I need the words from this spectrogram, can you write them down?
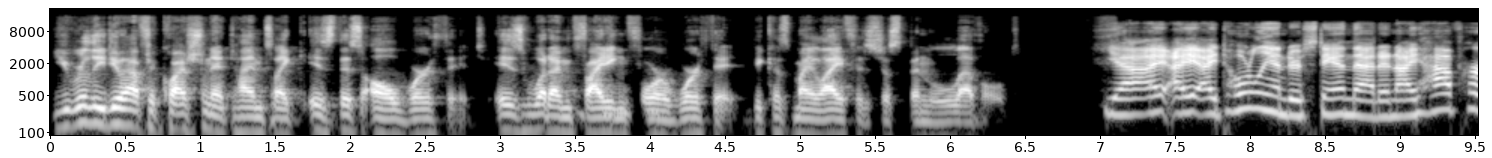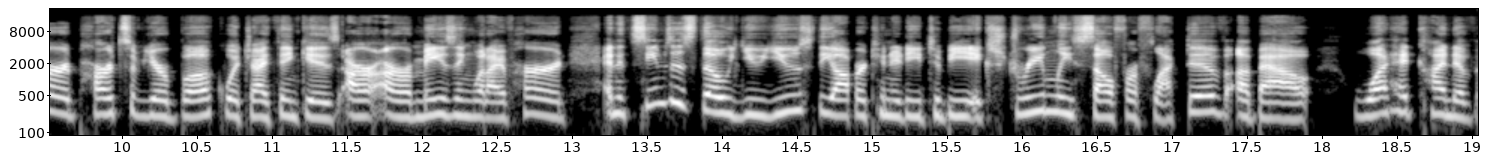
You really do have to question at times, like, is this all worth it? Is what I'm fighting mm-hmm. for worth it? Because my life has just been leveled. Yeah, I, I, I totally understand that, and I have heard parts of your book, which I think is are are amazing. What I've heard, and it seems as though you used the opportunity to be extremely self reflective about what had kind of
